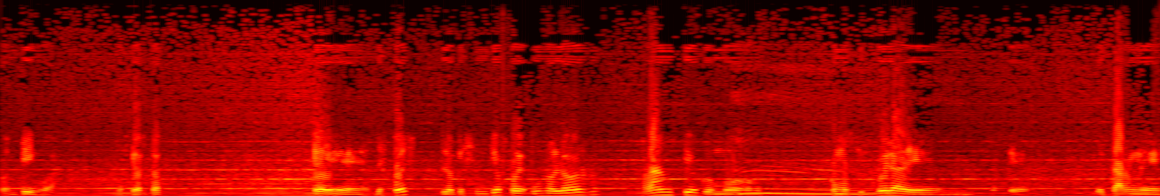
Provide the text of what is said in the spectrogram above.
contigua, ¿no es cierto? Eh, después lo que sintió fue un olor rancio como como si fuera de, no sé, de carne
